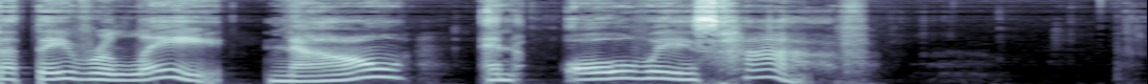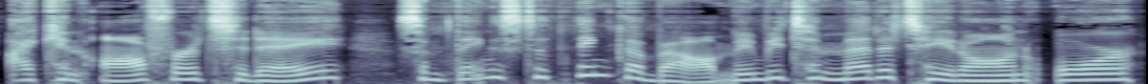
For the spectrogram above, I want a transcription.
that they relate now and always have. I can offer today some things to think about, maybe to meditate on or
